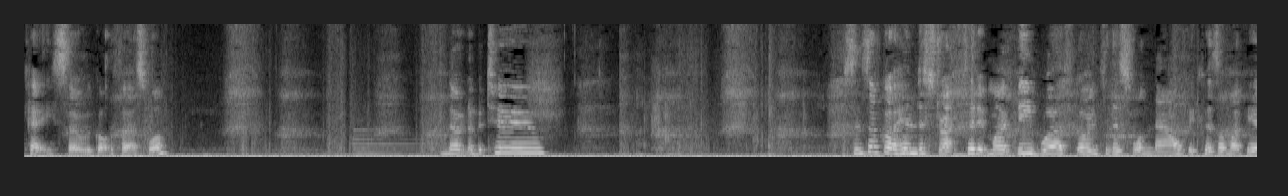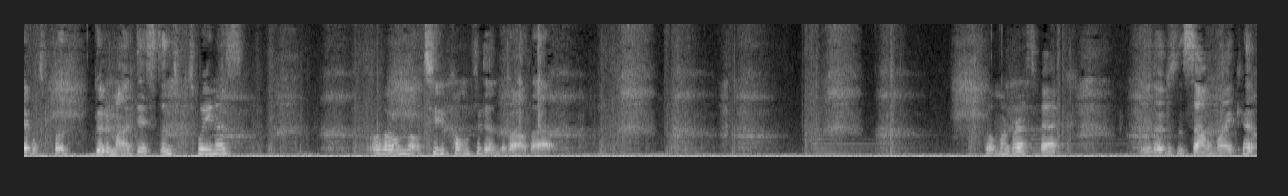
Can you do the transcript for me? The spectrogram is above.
Okay, so we've got the first one. Note number two. Since I've got him distracted, it might be worth going for this one now because I might be able to put a good amount of distance between us. Although I'm not too confident about that. Got my breath back. Even though it doesn't sound like it.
